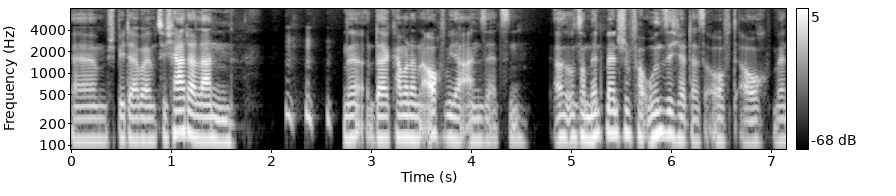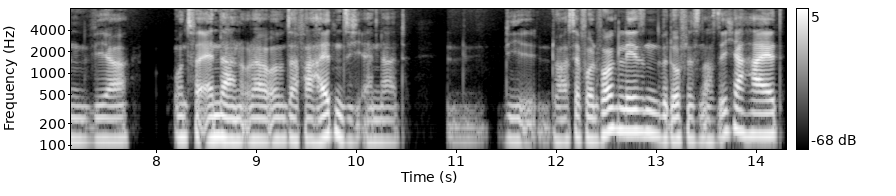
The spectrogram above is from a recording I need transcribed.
ähm, später beim Psychiater landen. ne? Da kann man dann auch wieder ansetzen. Also unsere Mitmenschen verunsichert das oft auch, wenn wir uns verändern oder unser Verhalten sich ändert. Die, du hast ja vorhin vorgelesen, Bedürfnis nach Sicherheit.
